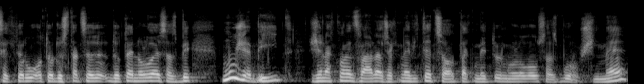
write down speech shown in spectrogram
sektorů o to dostat se do té nulové sazby. Může být, že nakonec vláda řekne, víte co, tak my tu nulovou sazbu rušíme,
